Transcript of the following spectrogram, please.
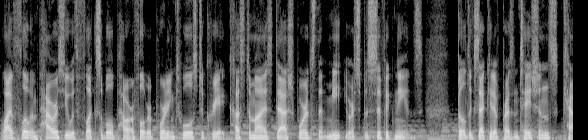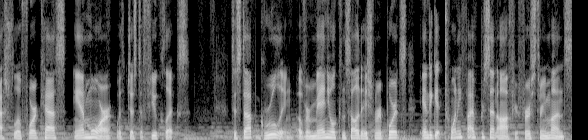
LiveFlow empowers you with flexible, powerful reporting tools to create customized dashboards that meet your specific needs. Build executive presentations, cash flow forecasts, and more with just a few clicks. To stop grueling over manual consolidation reports and to get 25% off your first three months,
